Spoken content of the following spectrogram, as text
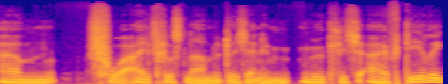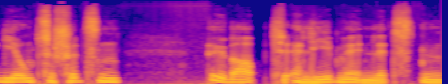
ähm, vor Einflussnahme durch eine mögliche AfD-Regierung zu schützen. Überhaupt erleben wir in den letzten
